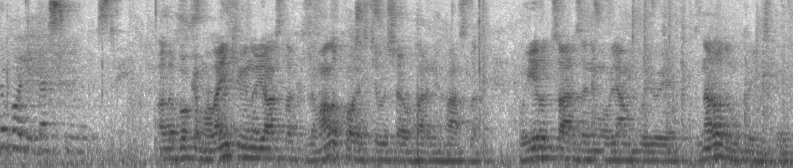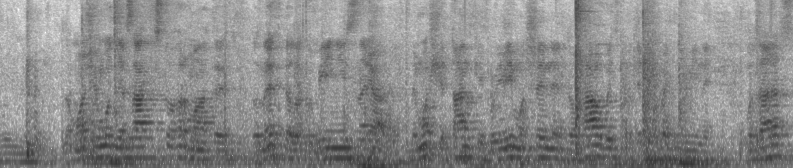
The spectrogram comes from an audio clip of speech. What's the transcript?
Доволі дасть милість. Але поки маленький він у яслах, замало користі лише у гарних гаслах. Бо Ірод цар за немовлям воює, з народом українським воює. Дамо йому для захисту гармати, до них далекобійні снаряди. Дамо ще танки, бойові машини, до гаубиць протипіхотні міни. Бо зараз,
